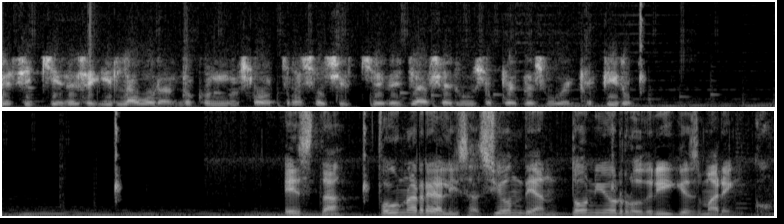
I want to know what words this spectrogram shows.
de si quiere seguir laborando con nosotros o si quiere ya hacer uso pues, de su buen retiro. Esta fue una realización de Antonio Rodríguez Marenco.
